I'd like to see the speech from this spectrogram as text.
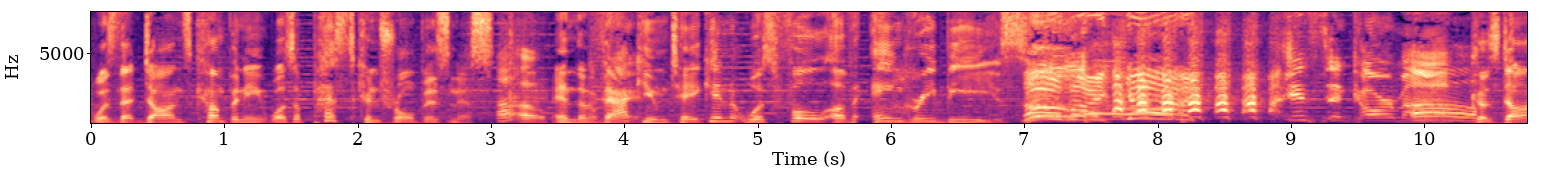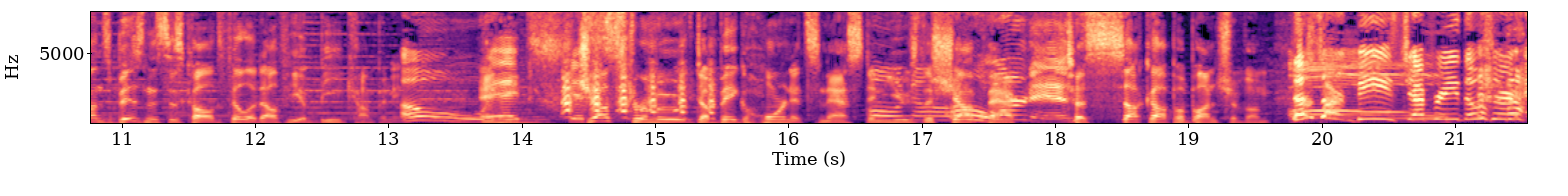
was that Don's company was a pest control business. Uh oh. And the vacuum taken was full of angry bees. Instant karma. Oh. Because Don's business is called Philadelphia Bee Company. Oh, and it's he just, just removed a big hornet's nest and oh, used the shop Oh. vac Hornets? to suck up a bunch of them. Those aren't bees, Jeffrey. Those are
